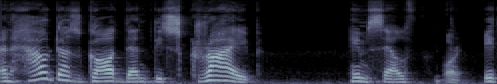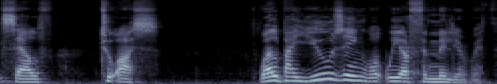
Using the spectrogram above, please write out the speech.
And how does God then describe Himself or itself to us? Well, by using what we are familiar with.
